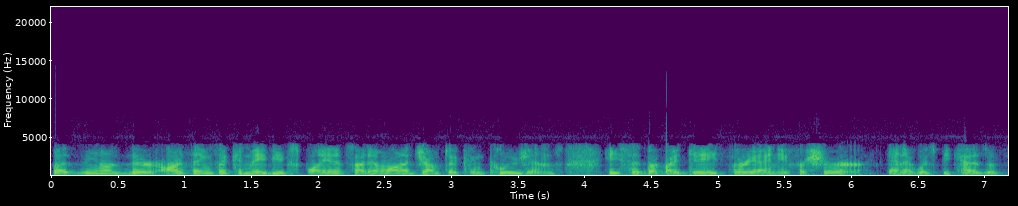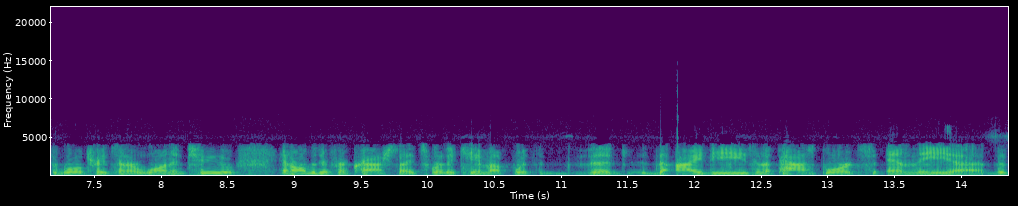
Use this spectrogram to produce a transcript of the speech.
but you know, there are things that can maybe explain it. So I didn't want to jump to conclusions. He said, but by day three, I knew for sure, and it was because of the World Trade Center one and two, and all the different crash sites where they came up with the the IDs and the passports and the uh, the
